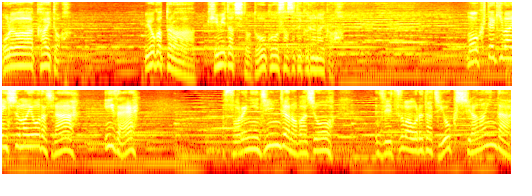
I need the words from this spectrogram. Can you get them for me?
俺はカイト。よかったら君たちと同行させてくれないか。目的は一緒のようだしな。いいぜ。それに神社の場所実は俺たちよく知らないんだ。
